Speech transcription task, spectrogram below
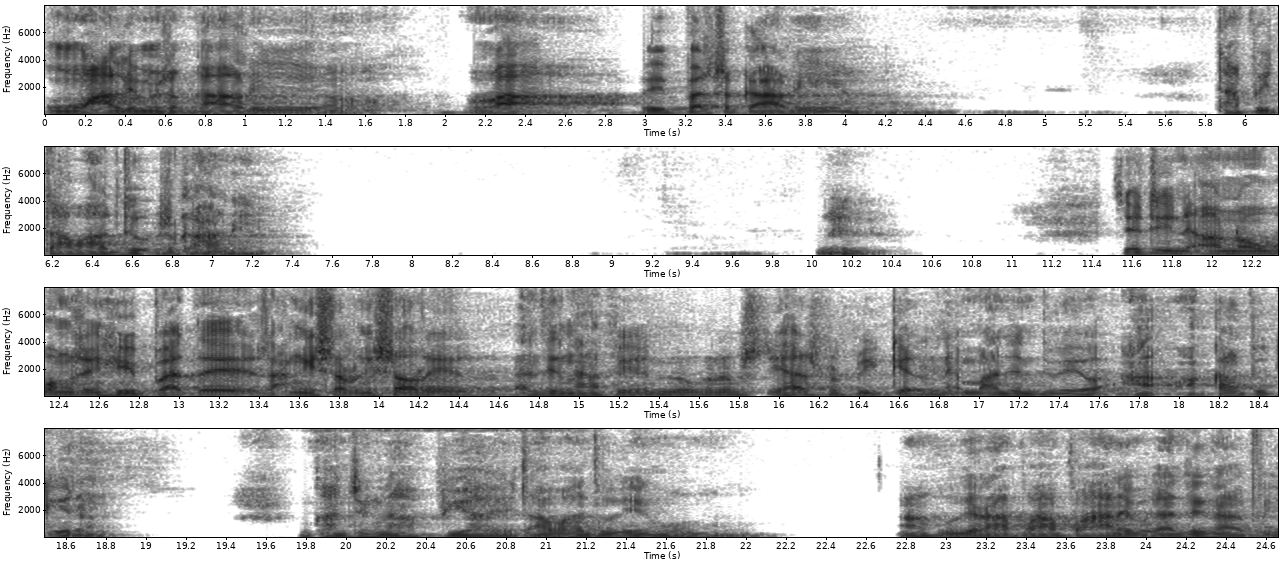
ngalim sekali lah hebat sekali tapi tawaduk sekali jadi ini ana wong sing hebate sak ngisor-ngisore Kanjeng Nabi mesti harus berpikir nek manjen duwe akal pikiran. Kanjeng Nabi ae tawaduke ngono. Aku kira apa-apane Kanjeng Nabi.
